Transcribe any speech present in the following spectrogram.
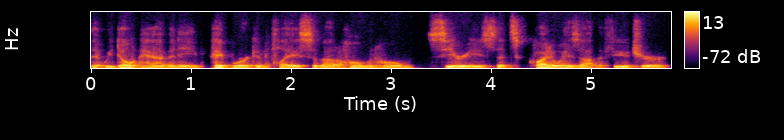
that we don't have any paperwork in place about a home and home series that's quite a ways out in the future.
